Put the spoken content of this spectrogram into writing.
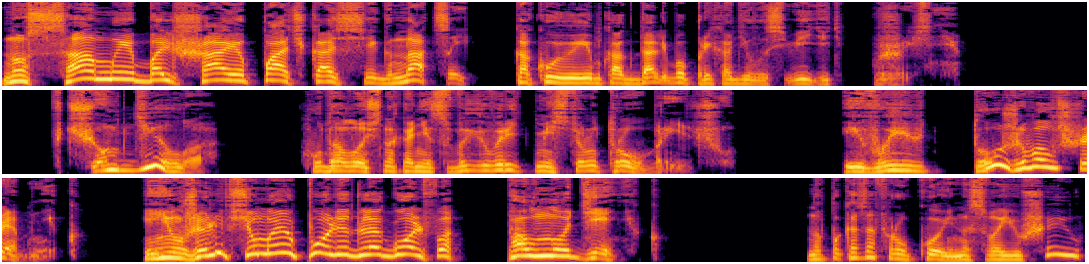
но самая большая пачка ассигнаций, какую им когда-либо приходилось видеть в жизни. «В чем дело?» — удалось, наконец, выговорить мистеру Троубриджу. «И вы тоже волшебник? И неужели все мое поле для гольфа полно денег?» Но, показав рукой на свою шею,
